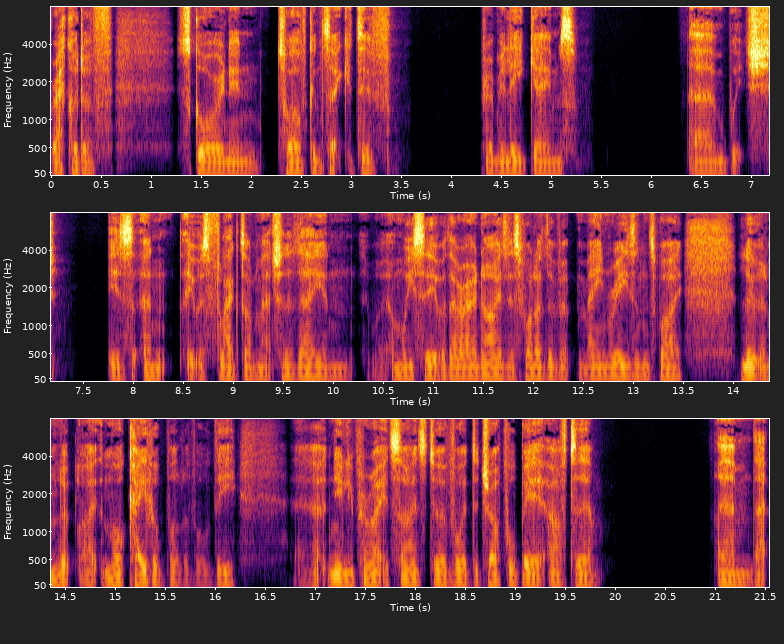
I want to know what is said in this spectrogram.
record of scoring in twelve consecutive Premier League games, um, which is and it was flagged on match of the day and and we see it with our own eyes. It's one of the main reasons why Luton looked like the more capable of all the uh, newly promoted sides to avoid the drop albeit after um, that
